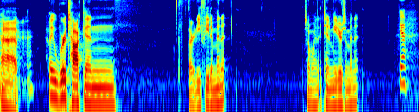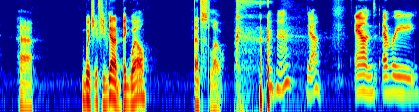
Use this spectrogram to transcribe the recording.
Uh, I mean, we're talking 30 feet a minute, somewhere like 10 meters a minute. Yeah. Uh, which, if you've got a big well, that's slow. Yeah. And every,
